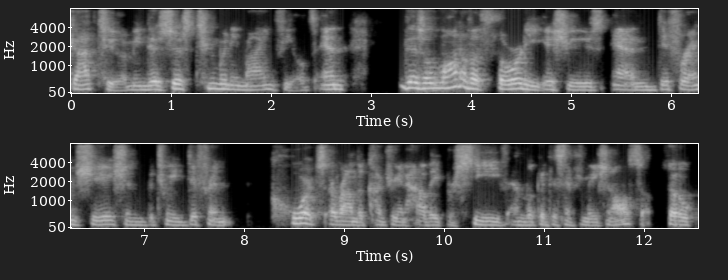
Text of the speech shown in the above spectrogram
got to. I mean, there's just too many minefields. And there's a lot of authority issues and differentiation between different courts around the country and how they perceive and look at this information also. So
